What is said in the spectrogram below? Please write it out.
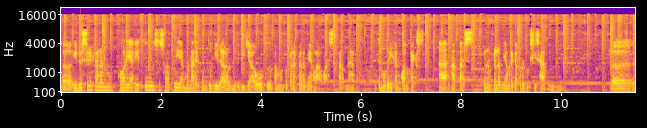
eh, industri film Korea itu sesuatu yang menarik untuk didalami lebih jauh, terutama untuk film-film yang lawas, karena itu memberikan konteks eh, atas film-film yang mereka produksi saat ini. Eh,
